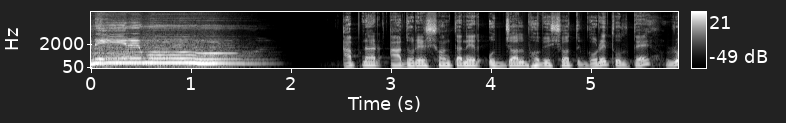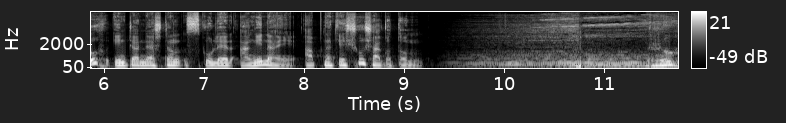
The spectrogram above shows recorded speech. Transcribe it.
নির্মূল। আপনার আদরের সন্তানের উজ্জ্বল ভবিষ্যৎ গড়ে তুলতে রুহ ইন্টারন্যাশনাল স্কুলের আঙিনায় আপনাকে সুস্বাগতম Ruh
